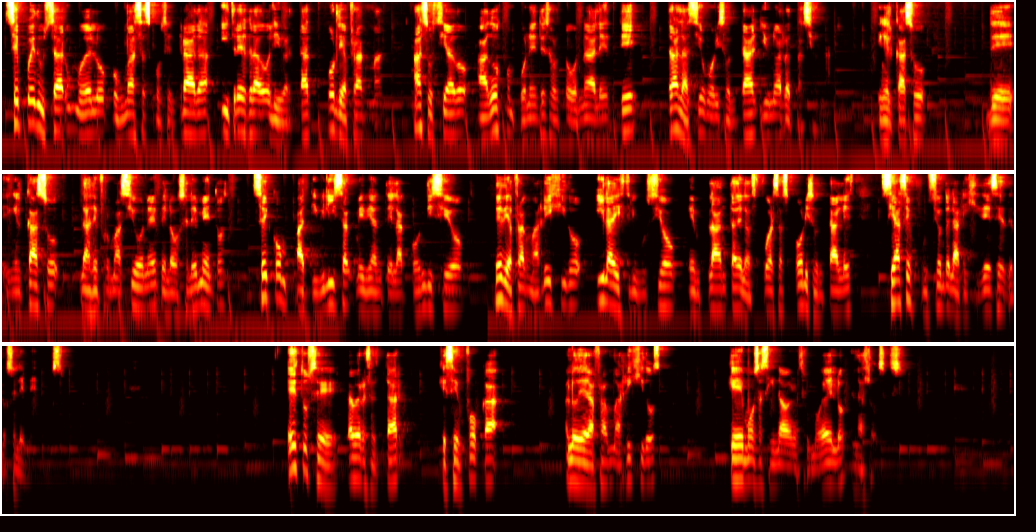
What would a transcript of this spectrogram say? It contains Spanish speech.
se puede usar un modelo con masas concentrada y 3 grados de libertad por diafragma asociado a dos componentes ortogonales de traslación horizontal y una rotacional. En el caso de en el caso las deformaciones de los elementos se compatibilizan mediante la condición de diafragma rígido y la distribución en planta de las fuerzas horizontales se hace en función de la rigidez de los elementos. Esto se cabe resaltar que se enfoca a lo de diafragmas rígidos que hemos asignado a nuestro modelo en las losas.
